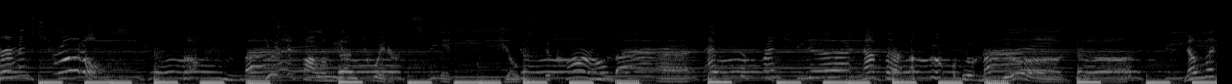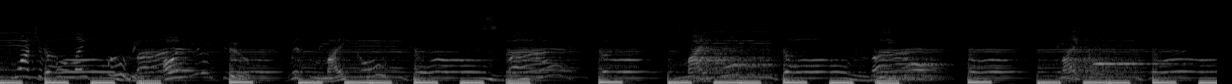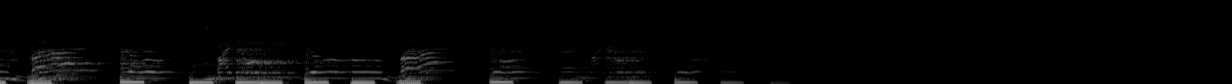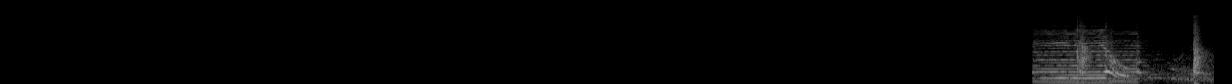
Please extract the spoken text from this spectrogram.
German strudels. You should follow me on Twitter. It's Jokes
